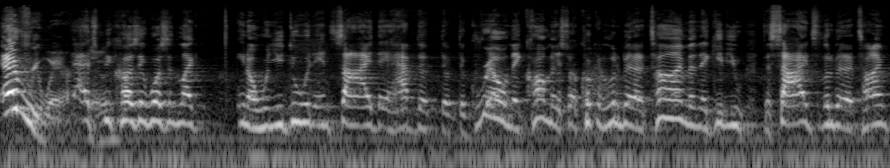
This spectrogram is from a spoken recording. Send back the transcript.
everywhere. that's dude. because it wasn't like you know when you do it inside, they have the, the, the grill and they come and they start cooking a little bit at a time, and they give you the sides a little bit at a time.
